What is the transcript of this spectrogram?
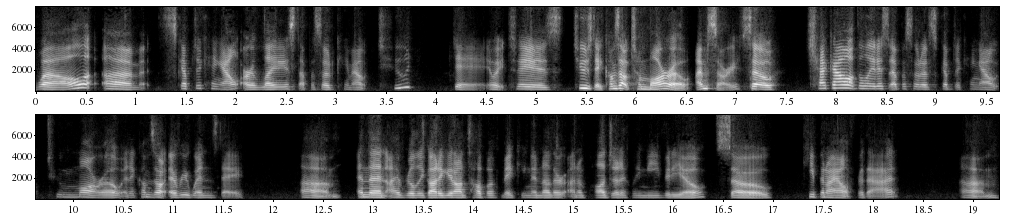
well, um, Skeptic Hangout, our latest episode came out today. Wait, today is Tuesday. Comes out tomorrow. I'm sorry. So check out the latest episode of Skeptic Hangout tomorrow, and it comes out every Wednesday. Um, and then I really got to get on top of making another unapologetically me video. So keep an eye out for that. Um,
